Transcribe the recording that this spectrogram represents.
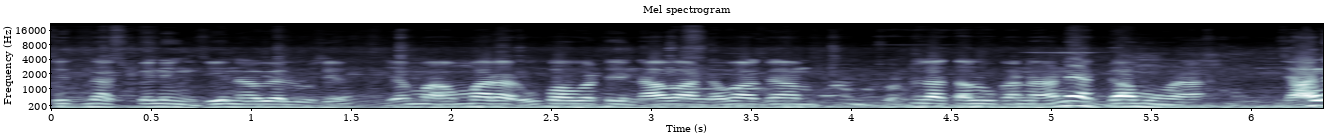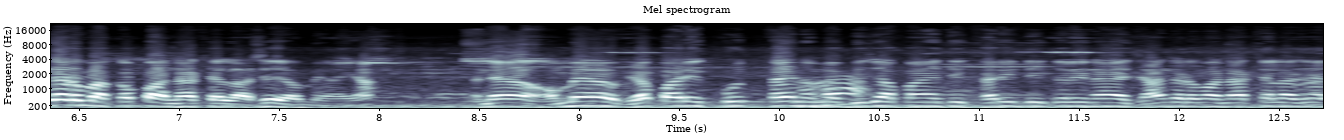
સિદ્ધના સ્પિનિંગ જીન આવેલું છે. જેમાં અમારા રૂપાવટી, નાવા, નવા ગામ, ચોટલા તાલુકાના અનેક ગામોના જાંગરમાં કપા નાખેલા છે અમે અહીંયા. અને અમે વેપારી ખુદ થઈને અમે બીજા પાસેથી ખરીદી કરીને અહીંયા ઝાંગડમાં નાખેલા છે.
